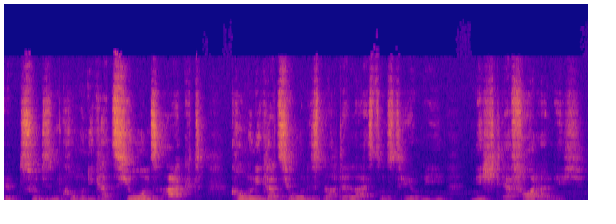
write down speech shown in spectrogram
äh, zu diesem Kommunikationsakt. Kommunikation ist nach der Leistungstheorie nicht erforderlich.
